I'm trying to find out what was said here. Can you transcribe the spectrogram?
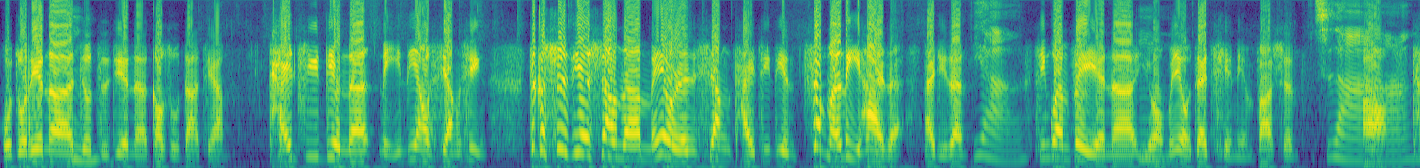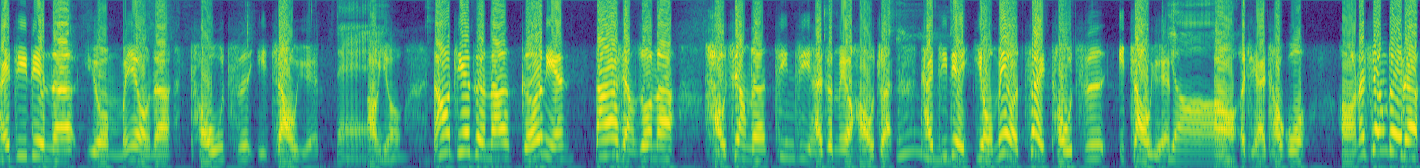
我昨天呢就直接呢告诉大家，台积电呢你一定要相信，这个世界上呢没有人像台积电这么厉害的。台积电呀，新冠肺炎呢有没有在前年发生？是啊。啊，台积电呢有没有呢投资一兆元？对，哦有。然后接着呢，隔年大家想说呢，好像呢经济还是没有好转，台积电有没有再投资一兆元？有哦，而且还超过。哦，那相对的，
